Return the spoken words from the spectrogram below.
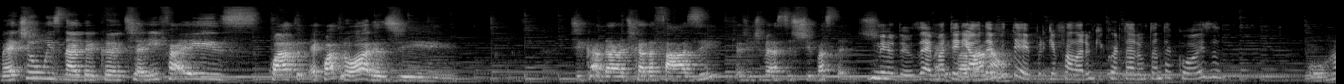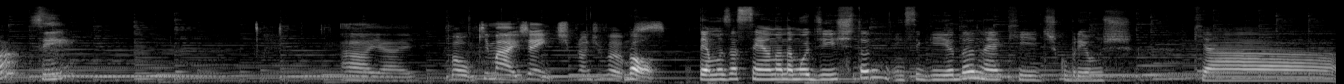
Mete um Snyder Cut aí, faz quatro, é quatro horas de, de, cada, de cada fase, que a gente vai assistir bastante. Meu Deus, é, Vai material reclamar, deve não. ter, porque falaram que cortaram tanta coisa. Porra, sim. Ai, ai. Bom, que mais, gente? Pra onde vamos? Bom, Temos a cena da modista em seguida, né? Que descobrimos que a.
